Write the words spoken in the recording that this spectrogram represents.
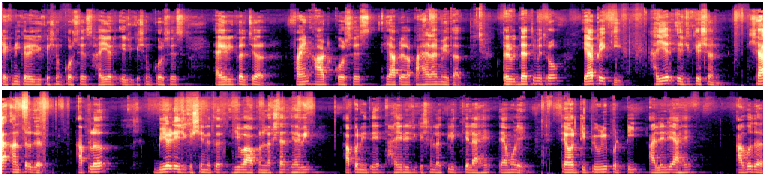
technical education courses higher education courses agriculture fine art courses हे आपल्याला पाहायला मिळतात. तर विद्यार्थी मित्रो यापैकी हायर एज्युकेशन ह्या अंतर्गत आपलं बी एड एज्युकेशन येतं ही बा आपण लक्षात घ्यावी. आपण इथे हायर एज्युकेशनला क्लिक केलं आहे. त्यामुळे त्यावरती पिवळी पट्टी आलेली आहे. अगोदर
